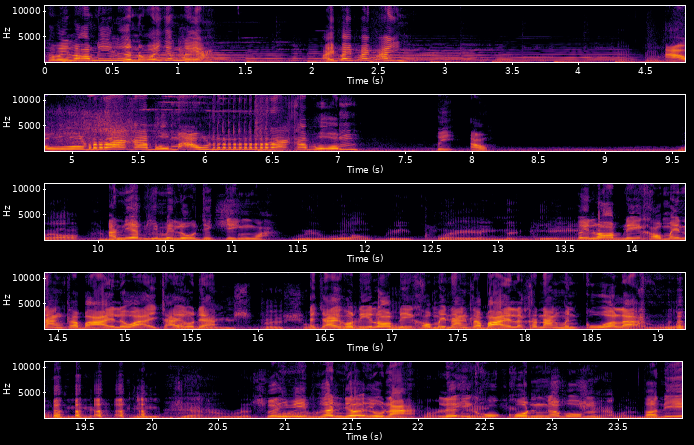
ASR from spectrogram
ทำไมรอบนี้เหลือน้อยจังเลยอะไปไปไปไปเอาละครับผมเอาละครับผมเฮ้ยเอา อันเนี้ยพี่ไม่รู้จริงๆว่ะ We will be playing the game. เฮ้ยรอบนี้เขาไม่นั่งสบายแล้วว่ะไอ้ชายคนเนี้ย A special ไอ้ชายคนนี้รอบนี้เขาไม่นั่งสบายแล้วเขานั่งเหมือนกลัวละ I will need a generous เฮ้ยมีเพื่อนเยอะอยู่นะ volunteer เหลืออีกหกคนครับผม challenge. ตอนนี้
